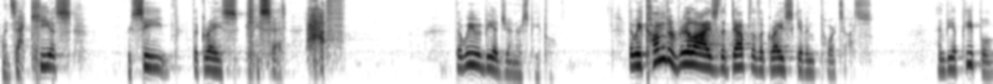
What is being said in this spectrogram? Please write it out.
When Zacchaeus received the grace, he said, half. That we would be a generous people. That we come to realize the depth of the grace given towards us and be a people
